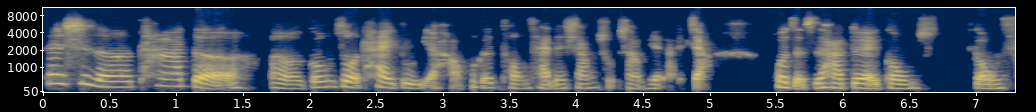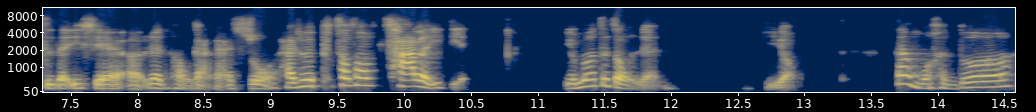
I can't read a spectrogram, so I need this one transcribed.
但是呢，他的呃工作态度也好，或跟同才的相处上面来讲，或者是他对公公司的一些呃认同感来说，他就会稍稍差了一点。有没有这种人？有。但我们很多。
